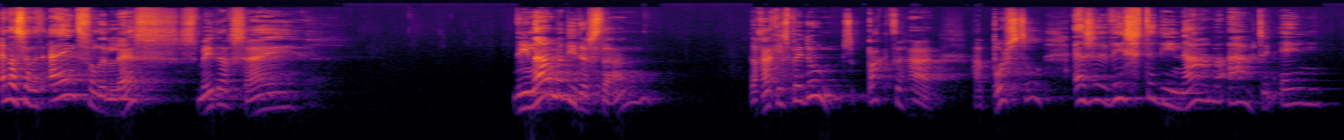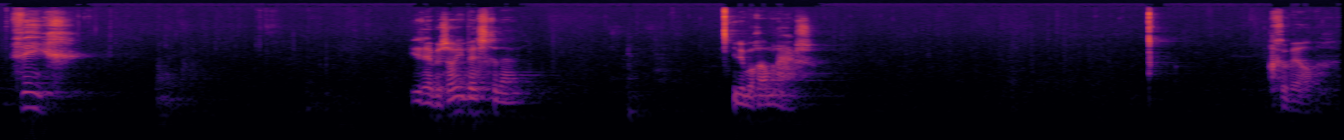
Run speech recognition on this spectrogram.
En als aan het eind van de les, smiddag zei, die namen die daar staan, daar ga ik iets mee doen. Ze pakte haar haar borstel en ze wisten die namen uit in één veeg. Jullie hebben zo je best gedaan. Jullie mogen allemaal naar huis. Geweldig.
